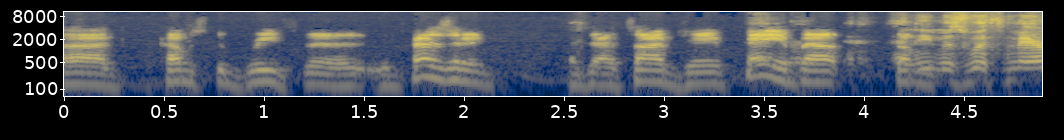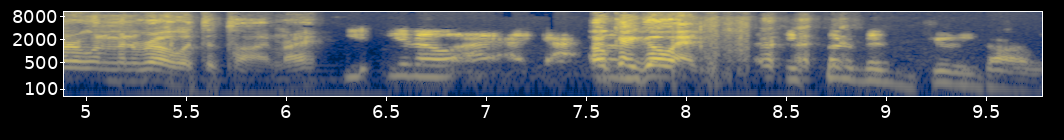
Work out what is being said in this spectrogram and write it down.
uh, comes to brief the, the president at that time, JFK, about. And he was with Marilyn Monroe at the time, right? You, you know, I. I okay, go ahead. it could have been Judy Garland.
